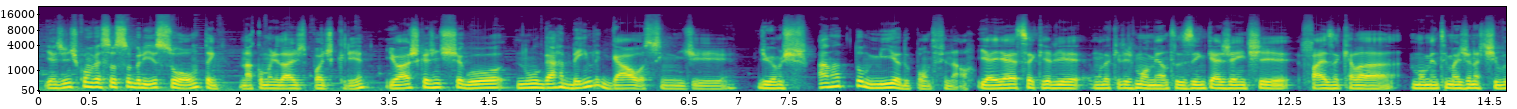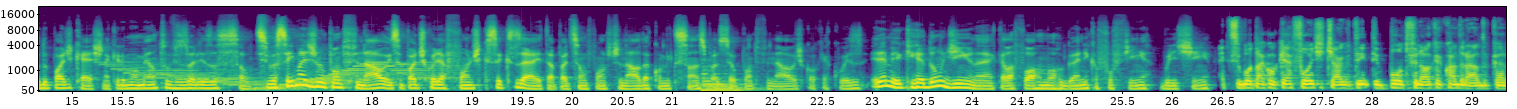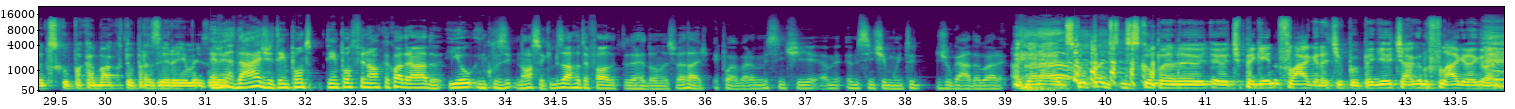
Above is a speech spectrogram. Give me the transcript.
E a gente conversou sobre isso ontem na comunidade do Pode Crer. E eu acho que a gente chegou num lugar bem legal, assim, de digamos, anatomia do ponto final. E aí esse é aquele, um daqueles momentos em que a gente faz aquela momento imaginativo do podcast, naquele né? momento visualização. Se você imagina o um ponto final, você pode escolher a fonte que você quiser, tá? Pode ser um ponto final da Comic Sans, pode ser o ponto final de qualquer coisa. Ele é meio que redondinho, né? Aquela forma orgânica, fofinha, bonitinha. É que se botar qualquer fonte, Thiago, tem, tem ponto final que é quadrado, cara. Desculpa acabar com o teu prazer aí, mas... É, é verdade, tem ponto, tem ponto final que é quadrado. E eu, inclusive... Nossa, que bizarro ter falado que tudo é redondo, isso é verdade. E, pô, agora eu me senti eu me senti muito julgado agora. Agora, desculpa, desculpa, eu, eu, te peguei no flagra, tipo, eu peguei o Thiago no flagra agora.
